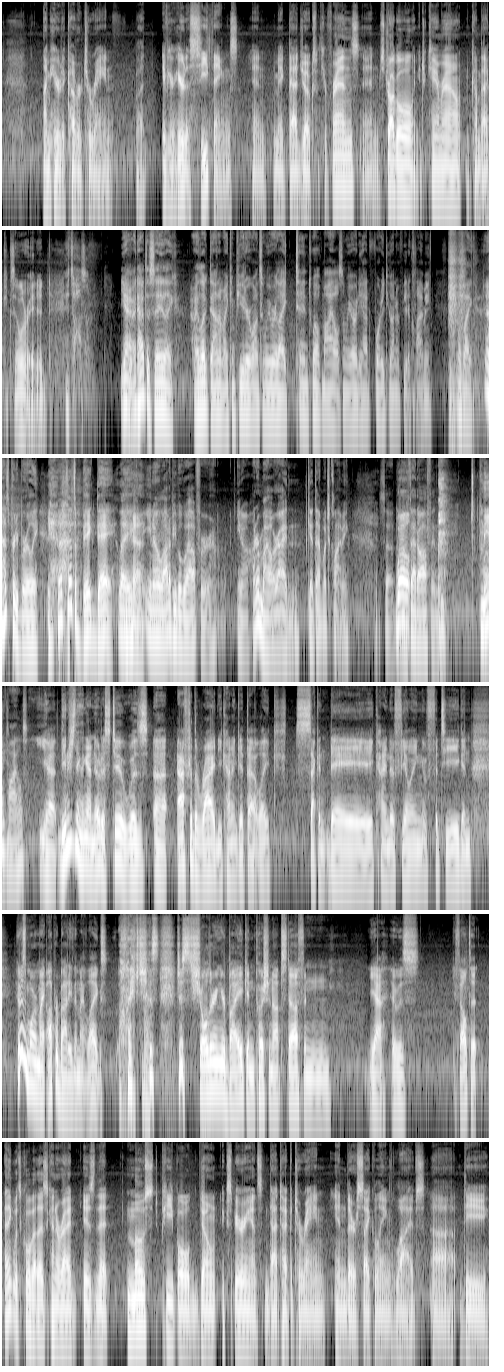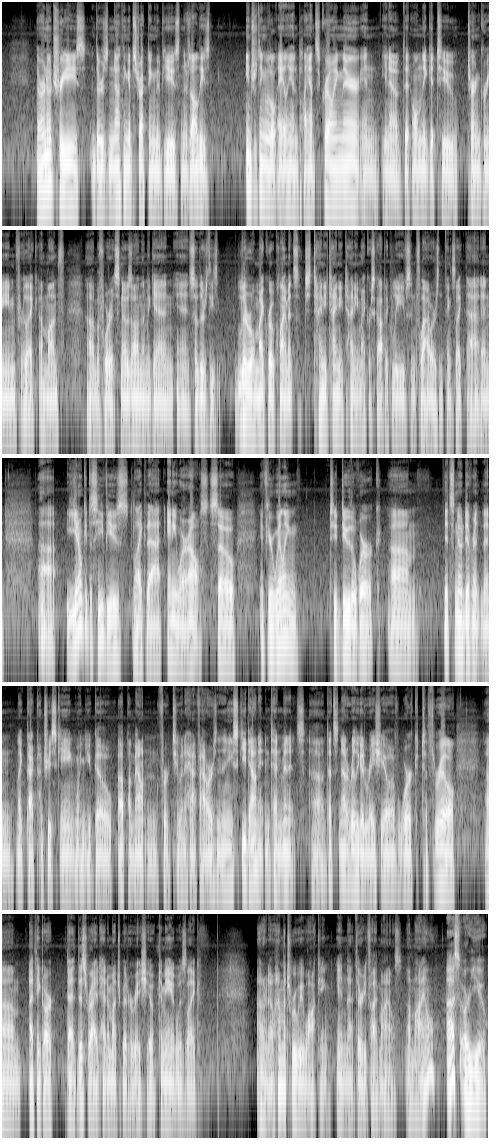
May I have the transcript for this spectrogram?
I'm here to cover terrain. But if you're here to see things and make bad jokes with your friends and struggle and get your camera out and come back exhilarated, it's awesome. Yeah, I'd have to say, like, I looked down at my computer once and we were like 10, 12 miles and we already had 4,200 feet of climbing. I was like, yeah, that's pretty burly. Yeah. That's, that's a big day. Like, Yeah. you know, a lot of people go out for, you know, a 100 mile ride and get that much climbing. So, to Well, knock that off in 12 the- miles. Yeah, the interesting thing I noticed too was uh, after the ride, you kind of get that like second day kind of feeling of fatigue, and it was more my upper body than my legs. Like just just shouldering your bike and pushing up stuff, and yeah, it was you felt it. I think what's cool about this kind of ride is that most people don't experience that type of terrain in their cycling lives. Uh, the there are no trees. There's nothing obstructing the views, and there's all these interesting little alien plants growing there, and you know that only get to turn green for like a month uh, before it snows on them again. And so there's these literal microclimates, just tiny, tiny, tiny microscopic leaves and flowers and things like that. And uh, you don't get to see views like that anywhere else. So if you're willing to do the work, um, it's no different than like backcountry skiing when you go up a mountain for two and a half hours and then you ski down it in 10 minutes. Uh, that's not a really good ratio of work to thrill. Um, I think our that this ride had a much better ratio. To me, it was like, I don't know, how much were we walking in that 35 miles? A mile? Us or you?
